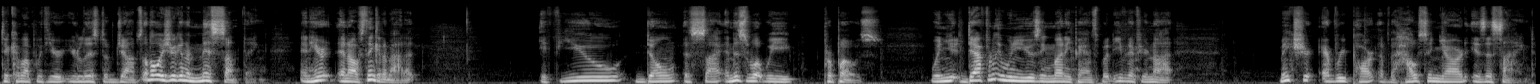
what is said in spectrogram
to come up with your, your list of jobs. Otherwise you're going to miss something. And here and i was thinking about it. If you don't assign and this is what we propose when you definitely when you're using money pants but even if you're not make sure every part of the house and yard is assigned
